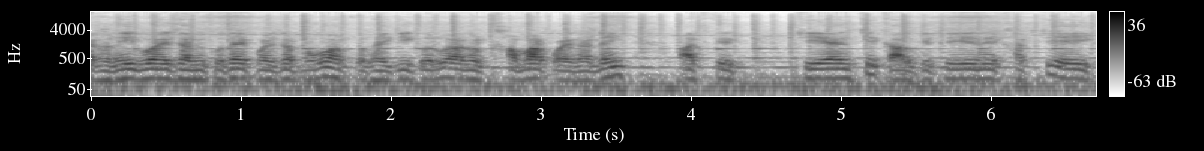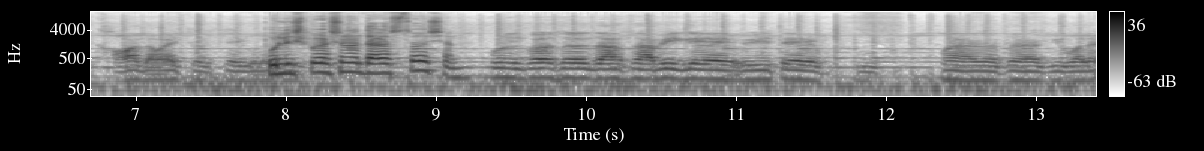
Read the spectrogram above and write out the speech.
এখন এই বয়সে আমি কোথায় পয়সা পাবো আর কোথায় কী করব? এখন খাবার পয়সা নেই আজকে চেয়ে আনছি কালকে চেয়ে এনে খাচ্ছি এই খাওয়া দাওয়াই চলছে এইগুলো পুলিশ প্রশাসনের দ্বারস্থ হয়েছেন? পুলিশ বয়সের দাস আমি ইয়েতে কি বলে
